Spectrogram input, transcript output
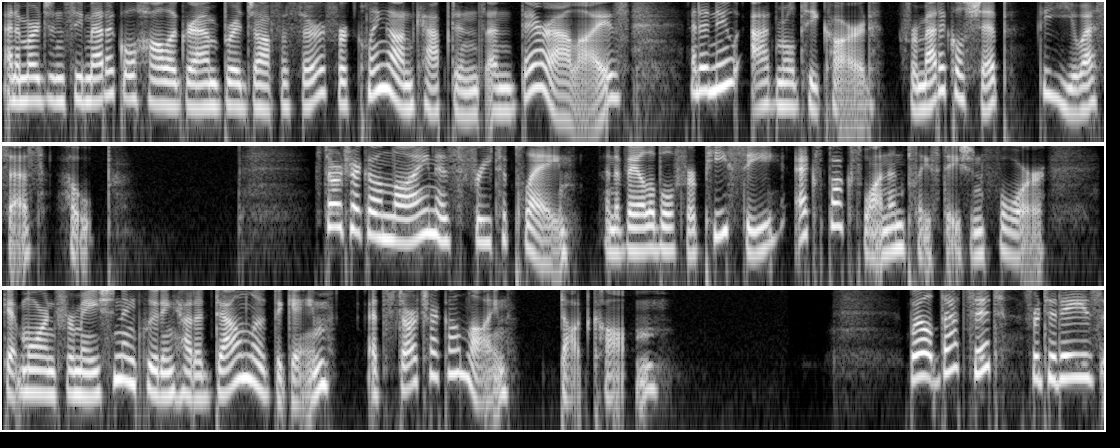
an emergency medical hologram bridge officer for Klingon captains and their allies, and a new Admiralty card for medical ship the USS Hope. Star Trek Online is free to play and available for PC, Xbox One, and PlayStation 4. Get more information, including how to download the game, at StarTrekOnline.com. Well, that's it for today's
